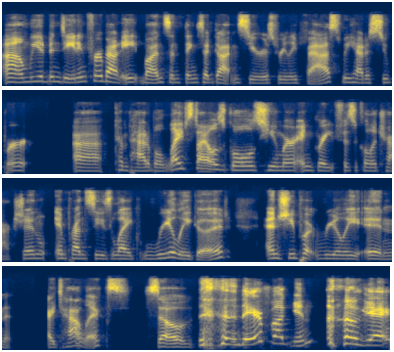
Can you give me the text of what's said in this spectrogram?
Um, we had been dating for about eight months and things had gotten serious really fast. We had a super uh, compatible lifestyles, goals, humor, and great physical attraction. In parentheses, like really good. And she put really in italics. So they're fucking okay.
